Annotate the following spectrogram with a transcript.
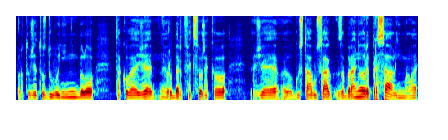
protože to zdůvodnění bylo takové, že Robert Fico řekl, že Gustav Husák zabránil represálím, ale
